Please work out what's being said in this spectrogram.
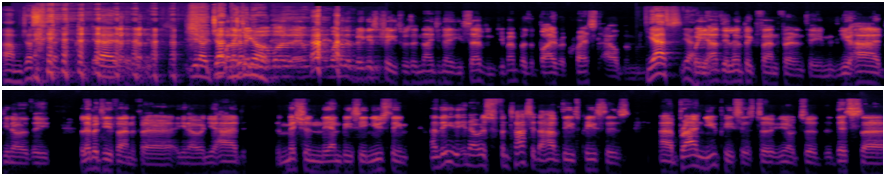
Um, just uh, you know, just, well, just you know. one, one, of the biggest treats was in 1987. Do you remember the By Request album? Yes, yeah. Where you had the Olympic fanfare and theme. You had you know the Liberty fanfare, you know, and you had the Mission, the NBC News theme. and these you know it was fantastic to have these pieces, uh, brand new pieces to you know to this uh,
